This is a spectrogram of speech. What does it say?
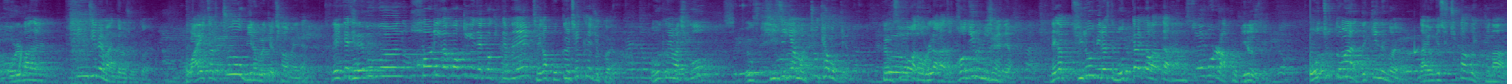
골반을 힌지를 만들어 줄 거예요. Y자로 쭉 밀어볼게요 처음에는. 근데 이때 대부분 허리가 꺾이게 될 거기 때문에 제가 복근을 체크해 줄 거예요. 호흡하게 마시고 여기서 기지개 한번 쭉 켜볼게요. 그럼 승모가 더 올라가죠. 더 뒤로 미셔야 돼요. 내가 뒤로 밀었을 때 못 갈 것 같다. 그러면 쇠고를 앞으로 밀어주세요. 5초 동안 느끼는 거예요. 나 여기 수축하고 있구나.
